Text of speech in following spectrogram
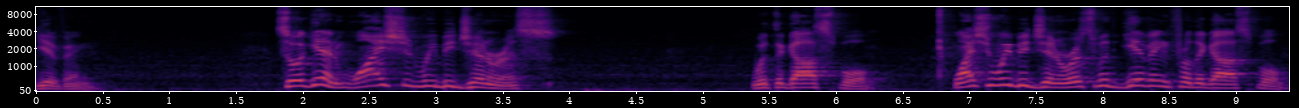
giving. So, again, why should we be generous with the gospel? Why should we be generous with giving for the gospel?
